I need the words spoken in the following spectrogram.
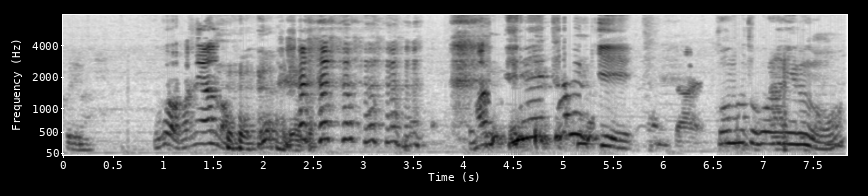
送ります。すごい、写真あんの？ありがとう。マジえー、タヌキ？こんなところにいるの？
